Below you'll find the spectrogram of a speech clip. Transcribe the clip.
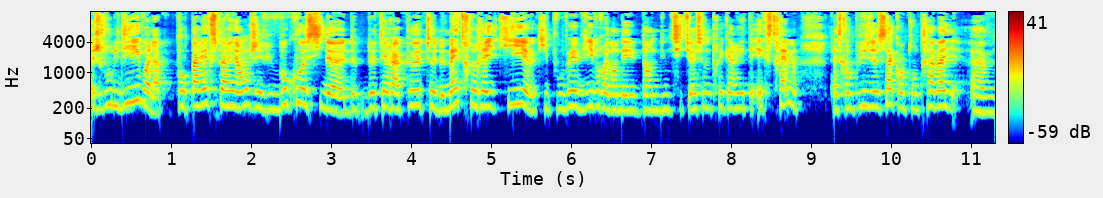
je vous le dis, voilà, pour par expérience, j'ai vu beaucoup aussi de, thérapeutes, de maîtres Reiki euh, qui pouvaient vivre dans, des, dans une situation de précarité extrême, parce qu'en plus de ça, quand on travaille euh,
